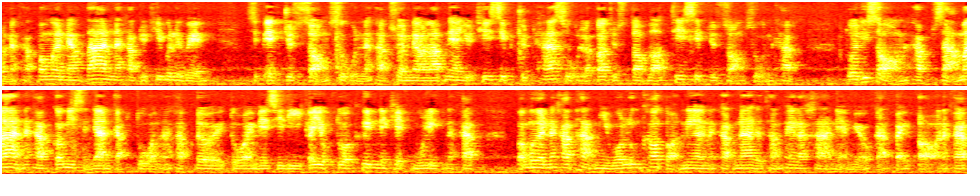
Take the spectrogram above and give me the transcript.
นนะครับ ประเมินแนวต้านนะครับอยู่ที่บริเวณ 11.20 นะครับ ส่วนแนวรับเนี่ยอยู่ที่ 10.50 แล้วก็จุด stop loss ที่ 10.20 ครับ ตัวที่2นะครับ สามารถนะครับก็มีสัญญาณกลับตัวนะครับ โดยตัว MACD ก็ยกตัวขึ้นในเขตบูลิสนะครับ ประเมินนะครับหากมีวอลุ่มเข้าต่อเนื่องนะครับ น่าจะทำให้ราคาเนี่ยมีโอกาสไปต่อนะครับ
